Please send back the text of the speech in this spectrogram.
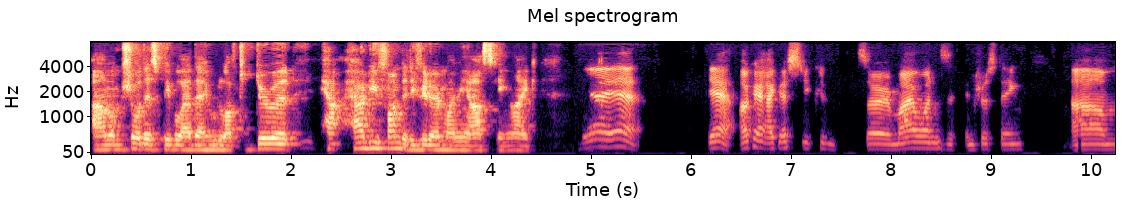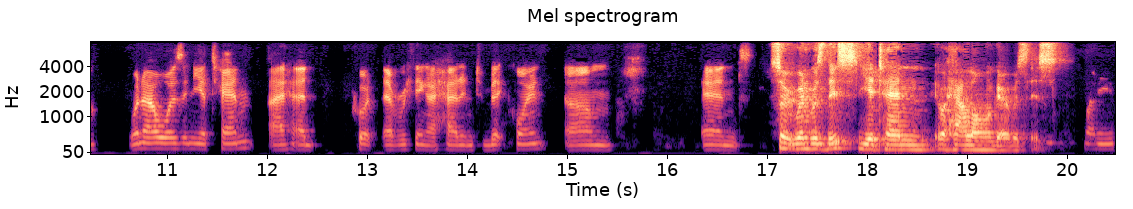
um, I'm sure there's people out there who would love to do it. How how do you fund it? If you don't mind me asking, like. Yeah, yeah, yeah. Okay, I guess you can. So my one's interesting. Um, when I was in year ten, I had put everything I had into Bitcoin. Um, and so when was this? Year ten, or how long ago was this? 20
